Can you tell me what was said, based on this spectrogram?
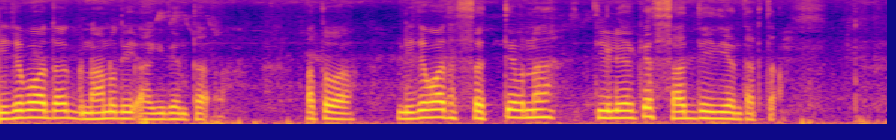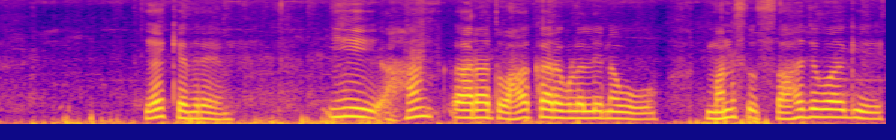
ನಿಜವಾದ ಜ್ಞಾನೋದಯ ಆಗಿದೆ ಅಂತ, ಅಥವಾ ನಿಜವಾದ ಸತ್ಯವನ್ನು ತಿಳಿಯೋಕ್ಕೆ ಸಾಧ್ಯ ಇದೆ ಅಂತ ಅರ್ಥ. ಯಾಕೆಂದರೆ ಈ ಅಹಂಕಾರ ಅಥವಾ ಆಕಾರಗಳಲ್ಲಿ ನಾವು ಮನಸ್ಸು ಸಹಜವಾಗಿ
